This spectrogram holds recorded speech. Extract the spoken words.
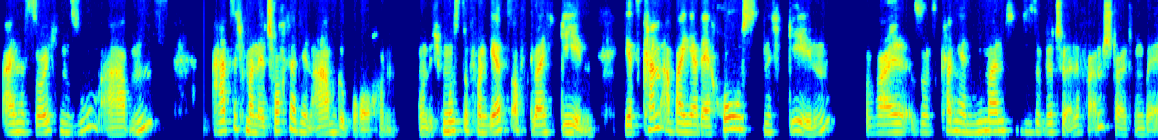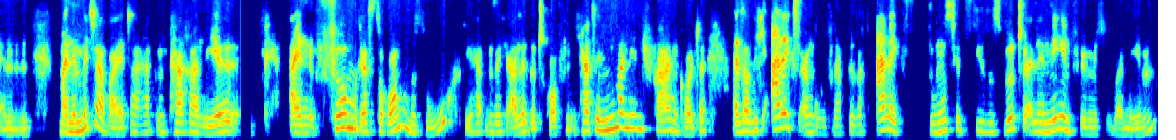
eines solchen Zoom-Abends hat sich meine Tochter den Arm gebrochen und ich musste von jetzt auf gleich gehen. Jetzt kann aber ja der Host nicht gehen, weil sonst kann ja niemand diese virtuelle Veranstaltung beenden. Meine Mitarbeiter hatten parallel ein Firmenrestaurant besucht. Die hatten sich alle getroffen. Ich hatte niemanden, den ich fragen konnte. Also habe ich Alex angerufen und habe gesagt, Alex, du musst jetzt dieses virtuelle Nähen für mich übernehmen.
